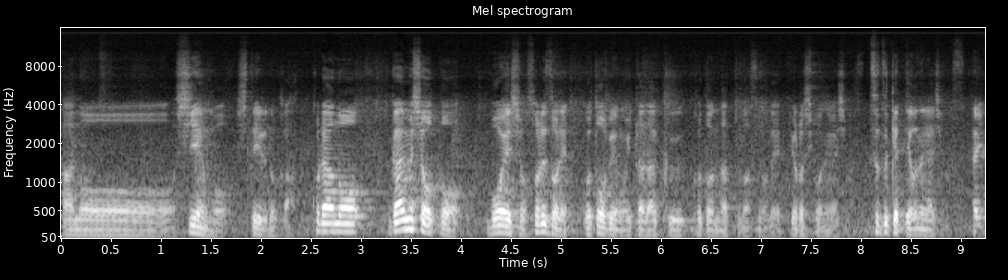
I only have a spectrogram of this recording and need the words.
あの支援をしているのか、これあの、外務省と防衛省それぞれご答弁をいただくことになってますので、よろしくお願いします。続けてお願いします。はい、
